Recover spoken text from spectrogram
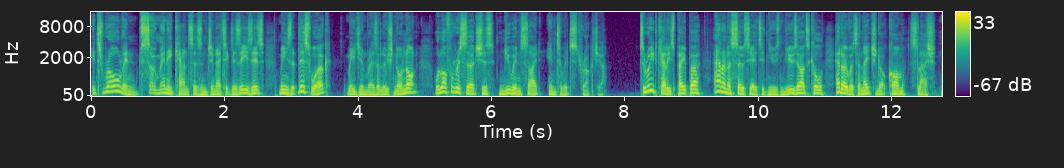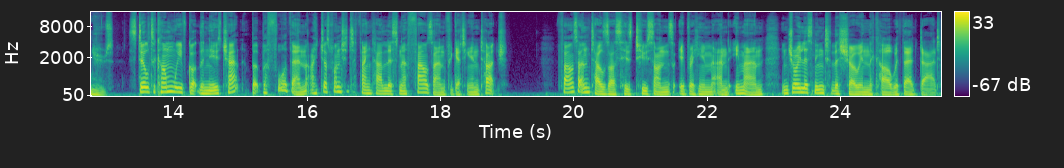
its role in so many cancers and genetic diseases means that this work, medium resolution or not, will offer researchers new insight into its structure. To read Kelly's paper and an associated news and views article, head over to nature.com/news. Still to come, we've got the news chat, but before then, I just wanted to thank our listener Fauzan for getting in touch. Fauzan tells us his two sons, Ibrahim and Iman, enjoy listening to the show in the car with their dad.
